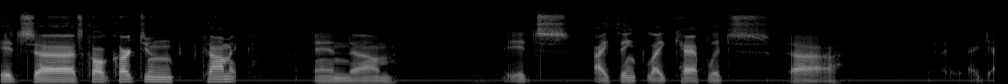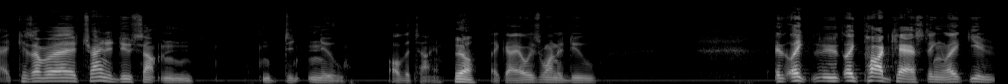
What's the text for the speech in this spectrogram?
it's uh, it's called Cartoon Comic, and um, it's I think like Caplet's because I, because I'm uh, trying to do something d- new all the time. Yeah. Like I always want to do like like podcasting, like you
